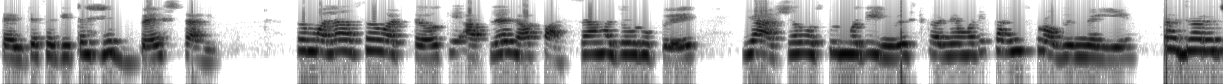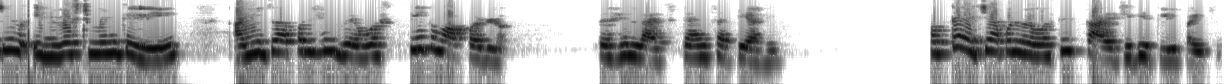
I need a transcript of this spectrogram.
त्यांच्यासाठी तर हे बेस्ट आहे. तर मला असं वाटतं की आपल्याला पाच सहा हजार रुपये या अशा वस्तूंमध्ये इन्व्हेस्ट करण्यामध्ये काहीच प्रॉब्लेम नाहीये. हजाराची इन्व्हेस्टमेंट केली आणि जर आपण हे व्यवस्थित वापरलं तर हे लाईफसाठी आहे. फक्त याची आपण व्यवस्थित काळजी घेतली पाहिजे.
